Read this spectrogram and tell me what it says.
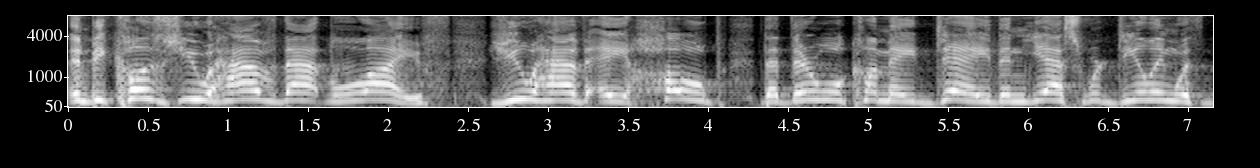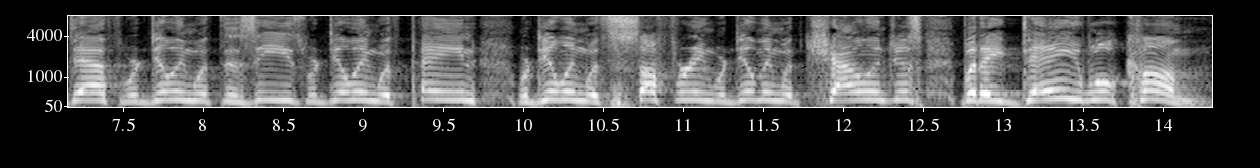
And because you have that life, you have a hope that there will come a day, then yes, we're dealing with death, we're dealing with disease, we're dealing with pain, we're dealing with suffering, we're dealing with challenges, but a day will come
